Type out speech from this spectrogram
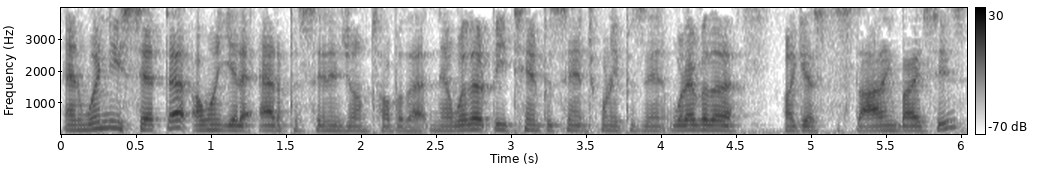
And when you set that, I want you to add a percentage on top of that. Now, whether it be 10%, 20%, whatever the, I guess, the starting base is,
